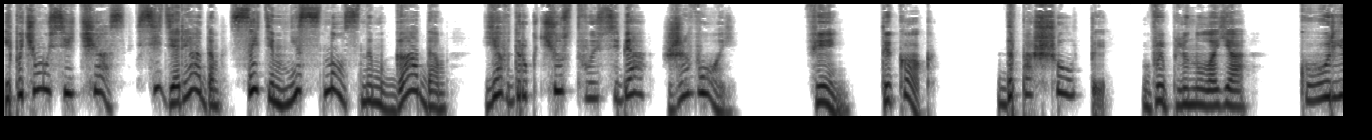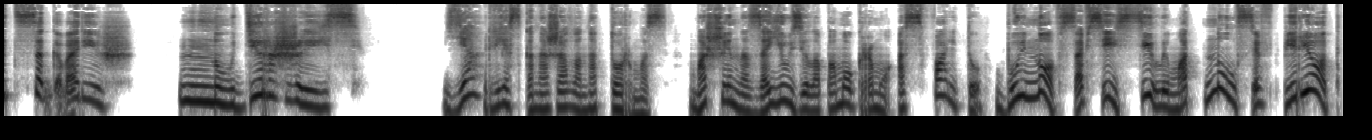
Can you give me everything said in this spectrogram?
И почему сейчас, сидя рядом с этим несносным гадом, я вдруг чувствую себя живой? Фень, ты как? Да пошел ты, выплюнула я. «Курица, говоришь? Ну, держись!» Я резко нажала на тормоз. Машина заюзила по мокрому асфальту, Буйнов со всей силы мотнулся вперед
